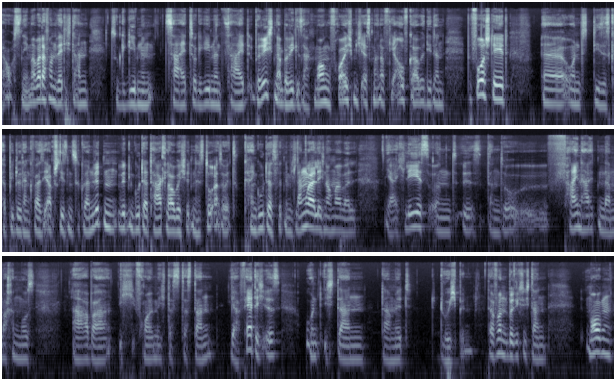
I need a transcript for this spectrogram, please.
rausnehmen. Aber davon werde ich dann zu gegebenen Zeit, zur gegebenen Zeit berichten. Aber wie gesagt, morgen freue ich mich erstmal auf die Aufgabe, die dann bevorsteht äh, und dieses Kapitel dann quasi abschließen zu können. Wird ein, wird ein guter Tag, glaube ich, wird ein Histor also jetzt kein guter, es wird nämlich langweilig nochmal, weil ja, ich lese und äh, dann so äh, Feinheiten da machen muss. Aber ich freue mich, dass das dann ja fertig ist und ich dann damit durch bin. Davon berichte ich dann morgen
